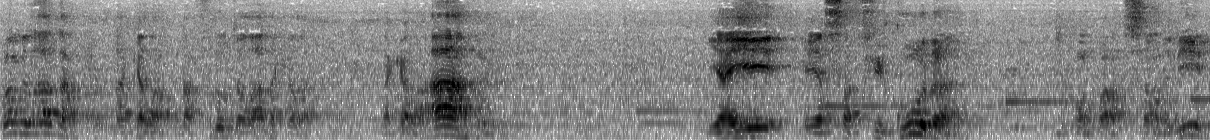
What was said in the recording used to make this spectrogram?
come lá da, daquela, da fruta lá, daquela, daquela árvore. E aí essa figura de comparação ali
